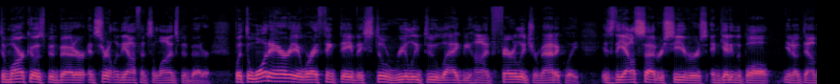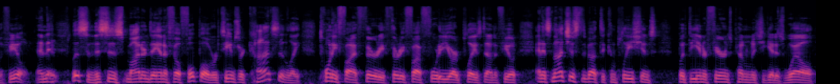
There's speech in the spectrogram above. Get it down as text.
DeMarco's been better, and certainly the offensive line's been better. But the one area where I think Dave they still really do lag behind fairly dramatically is the outside receivers and getting the ball, you know, down the field. And th- listen, this is modern day NFL football where teams are constantly 25, 30, 35, 40 yard plays down the field. And it's not just about the completions, but the interference penalties you get as well,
